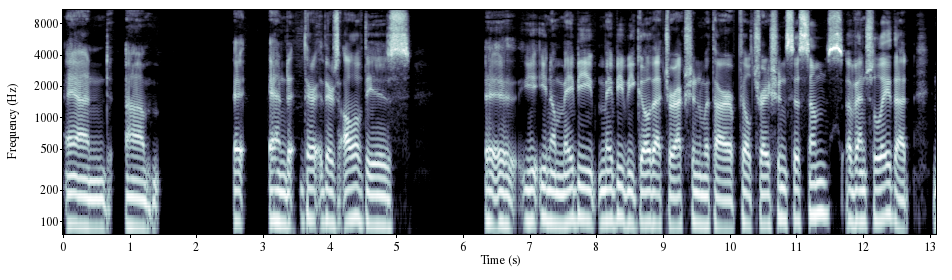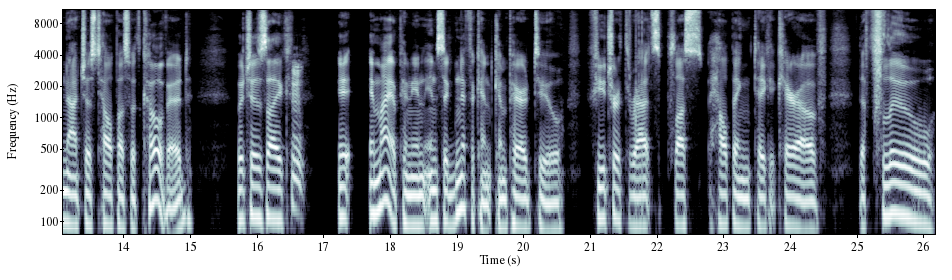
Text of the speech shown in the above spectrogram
And um it, and there there's all of these uh, you, you, know maybe maybe we go that direction with our filtration systems eventually that not just help us with covid which is like hmm. it, in my opinion insignificant compared to future threats plus helping take care of the flu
